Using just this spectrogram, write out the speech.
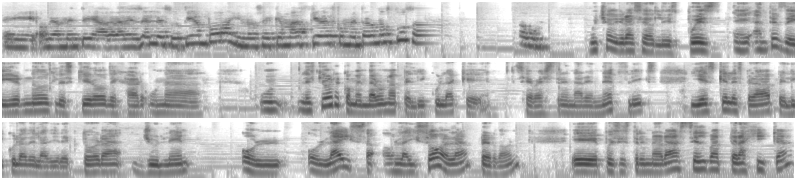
eh, obviamente agradecerle su tiempo y no sé qué más quieres comentarnos tú, Saúl. Muchas gracias, Liz. Pues eh, antes de irnos, les quiero dejar una. Les quiero recomendar una película que se va a estrenar en Netflix y es que la esperada película de la directora Julien Ol Olaizola, perdón, eh, pues estrenará Selva Trágica,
